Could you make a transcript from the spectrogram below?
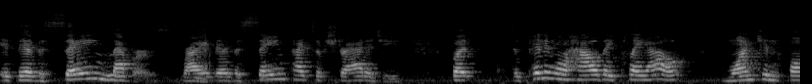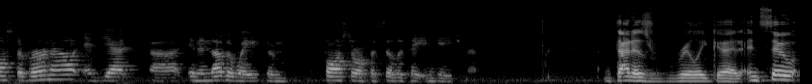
if they're the same levers, right? They're the same types of strategies, but depending on how they play out, one can foster burnout, and yet uh, in another way can foster or facilitate engagement. That is really good. And so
